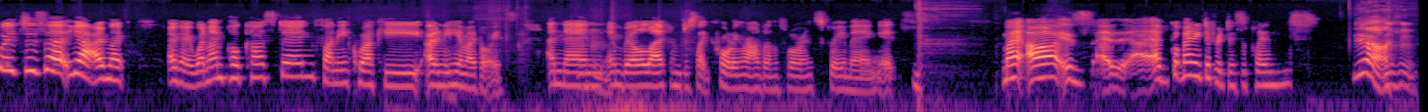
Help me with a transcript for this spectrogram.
which is uh, yeah. I'm like, okay, when I'm podcasting, funny, quirky, only hear my voice, and then Mhm. in real life, I'm just like crawling around on the floor and screaming. It's my art is I, I've got many different disciplines. yeah Mhm.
